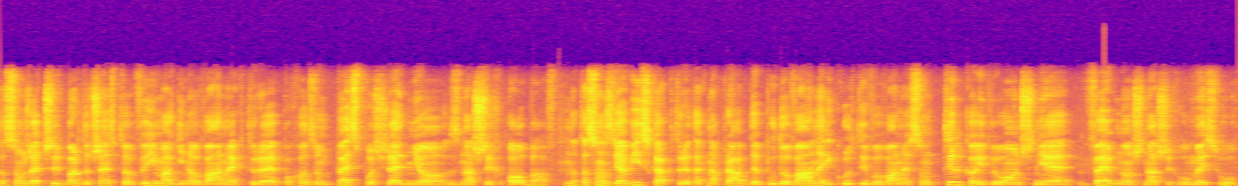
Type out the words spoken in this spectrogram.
to są rzeczy bardzo często wyimaginowane, które pochodzą bezpośrednio z naszych obaw. No to są zjawiska, które tak naprawdę budowane i kultywowane są tylko i wyłącznie wewnątrz naszych umysłów.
